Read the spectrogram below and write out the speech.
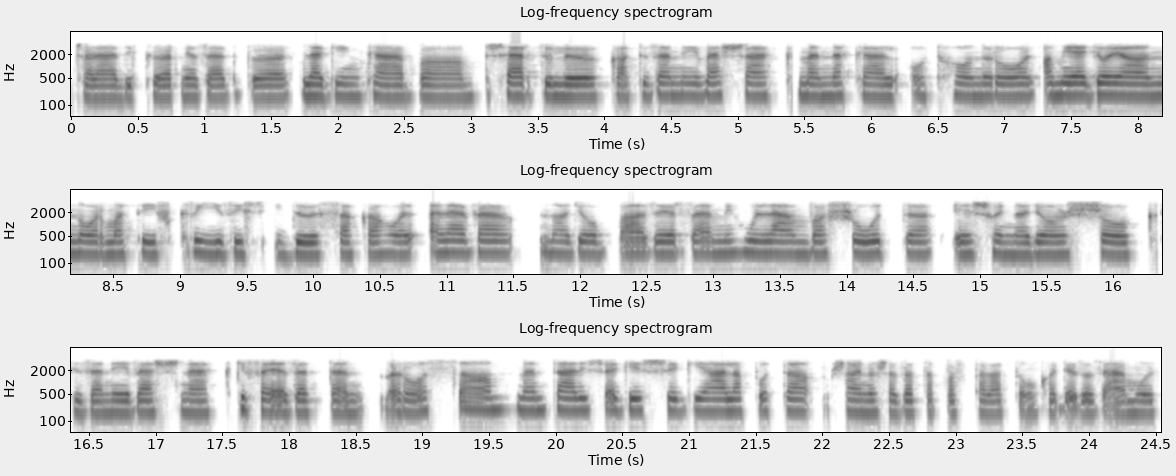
családi környezetből. Leginkább a serdülők, a tizenévesek mennek el otthonról, ami egy olyan normatív krízis időszak, ahol eleve nagyobb az érzelmi hullámvasút, és hogy nagyon sok tizenévesnek kifejezetten rossz a mentális egészségi állapota. Sajnos az a tapasztalatunk, hogy ez az elmúlt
